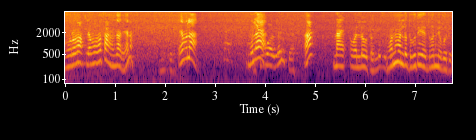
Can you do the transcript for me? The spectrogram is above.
मुरण असल्यामुळं चांगलं झालं ना? ए मुला. मुला. हा नाही वल्ल होतं. म्हणून म्हणलं धुऊ दे धुवून निघू दे.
